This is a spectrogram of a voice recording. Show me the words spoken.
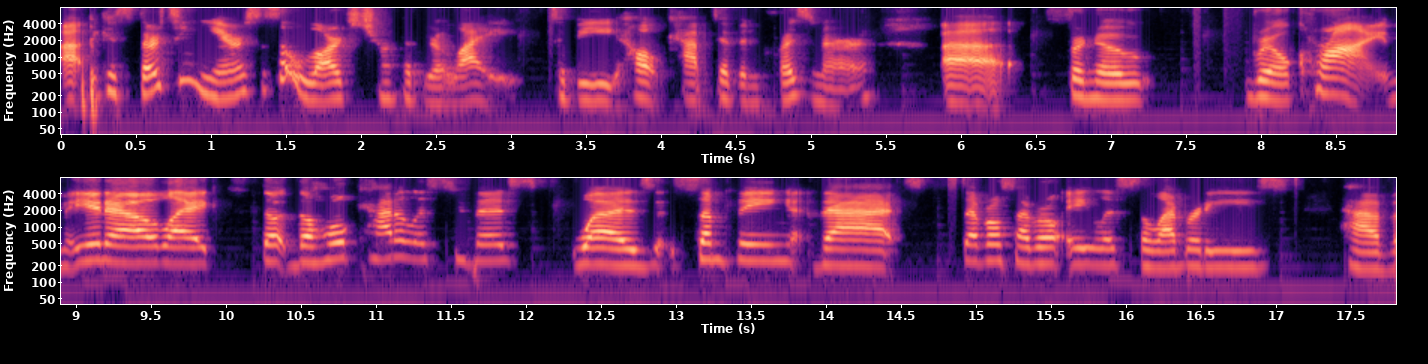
Uh, because 13 years is a large chunk of your life to be held captive and prisoner uh, for no real crime. You know, like the the whole catalyst to this was something that several several A-list celebrities have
